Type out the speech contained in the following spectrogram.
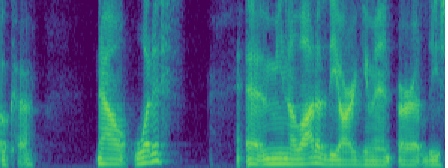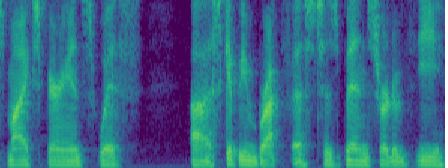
Okay. Now, what if, I mean, a lot of the argument, or at least my experience with uh, skipping breakfast, has been sort of the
